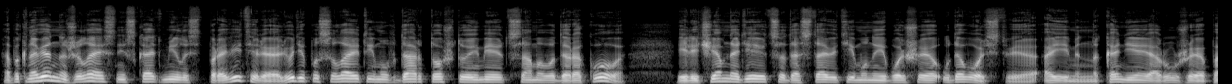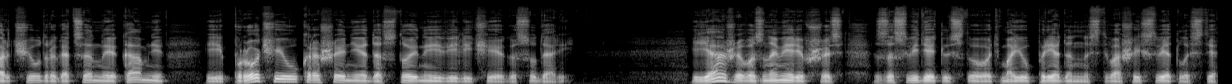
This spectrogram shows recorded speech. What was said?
Обыкновенно, желая снискать милость правителя, люди посылают ему в дар то, что имеют самого дорогого, или чем надеются доставить ему наибольшее удовольствие, а именно коней, оружие, парчу, драгоценные камни — и прочие украшения, достойные величия государей. Я же, вознамерившись засвидетельствовать мою преданность вашей светлости,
